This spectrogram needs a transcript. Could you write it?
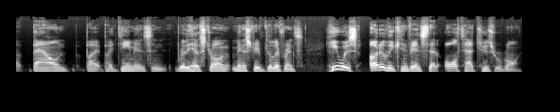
uh, bound by, by demons and really had a strong ministry of deliverance. He was utterly convinced that all tattoos were wrong.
